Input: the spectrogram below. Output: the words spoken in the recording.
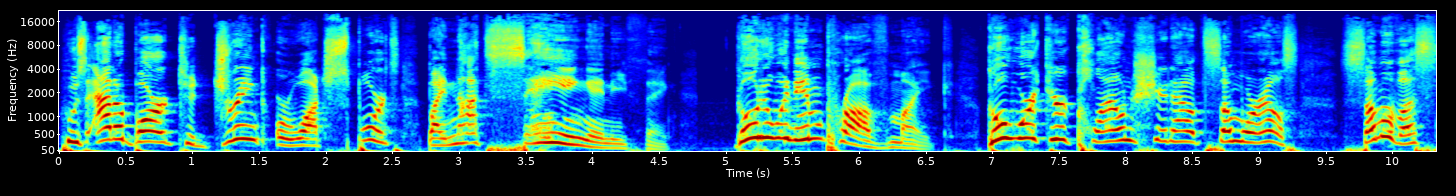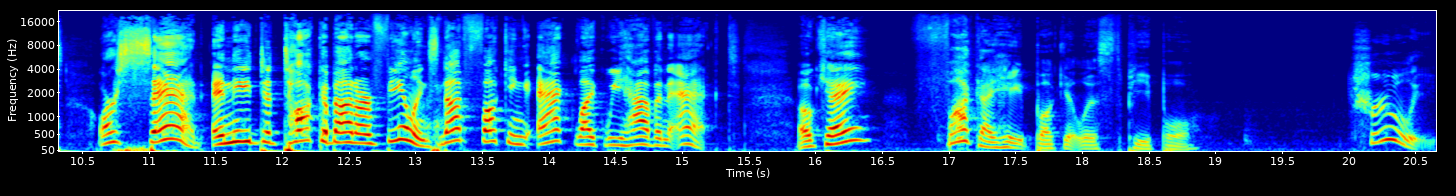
who's at a bar to drink or watch sports by not saying anything. Go to an improv mic. Go work your clown shit out somewhere else. Some of us are sad and need to talk about our feelings, not fucking act like we have an act. Okay? Fuck, I hate bucket list people. Truly.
